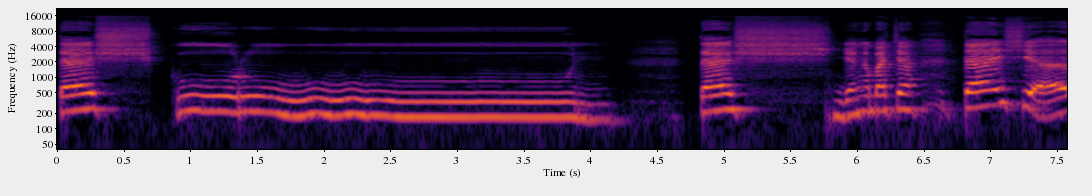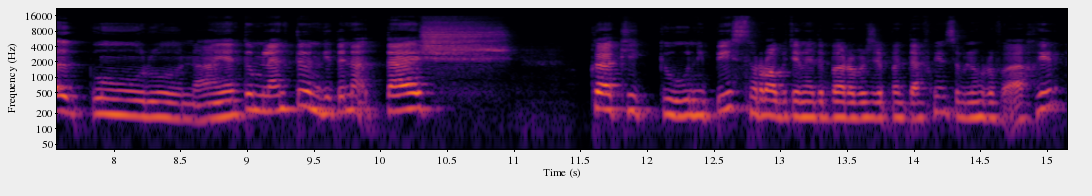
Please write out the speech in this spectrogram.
Tashkurun. Tash jangan baca. Tashkurun. Ah yang tu melantun. Kita nak tash kakiku nipis ra baca dengan tebal baris depan tafkin sebelum huruf akhir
